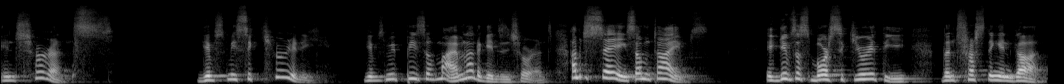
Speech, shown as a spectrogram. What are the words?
Insurance gives me security, gives me peace of mind. I'm not against insurance. I'm just saying sometimes it gives us more security than trusting in God.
